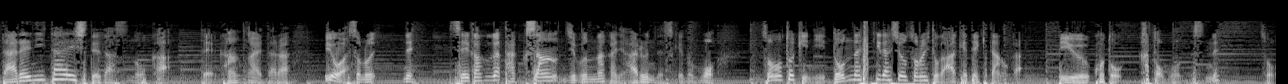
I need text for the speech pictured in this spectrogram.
誰に対して出すのかって考えたら、要はそのね、性格がたくさん自分の中にあるんですけども、その時にどんな引き出しをその人が開けてきたのかっていうことかと思うんですね。そう。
